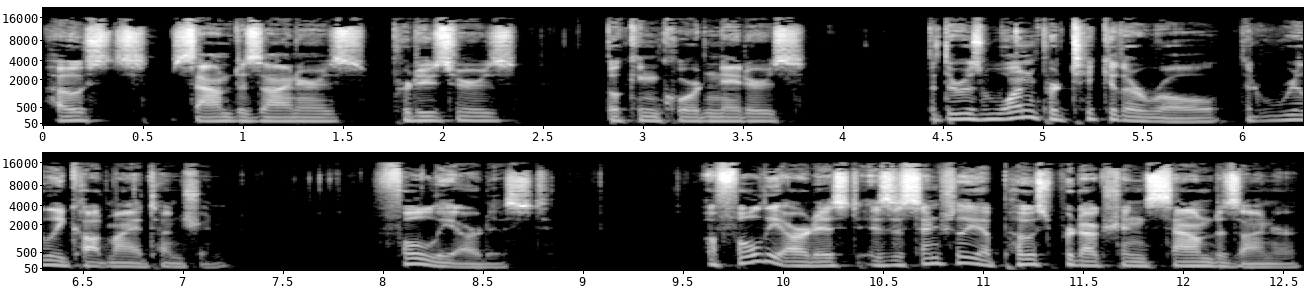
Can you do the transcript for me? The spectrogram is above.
hosts, sound designers, producers, booking coordinators, but there was one particular role that really caught my attention Foley artist. A Foley artist is essentially a post production sound designer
